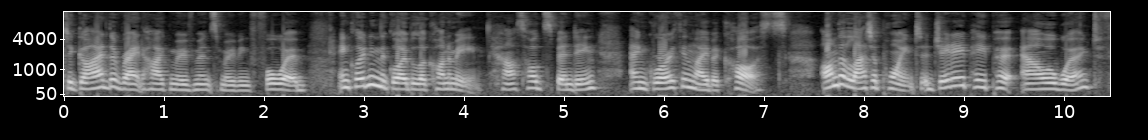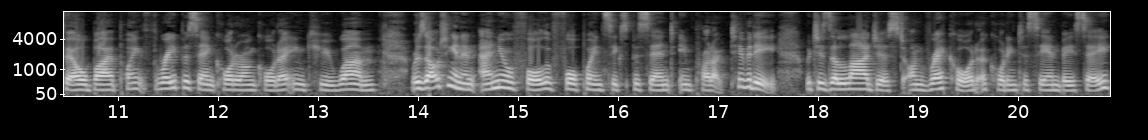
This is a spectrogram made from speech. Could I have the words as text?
to guide the rate hike movements moving forward, including the global economy, household spending, and growth in labour costs. On the latter point, GDP per hour worked fell by 0.3% quarter on quarter in Q1, resulting in an annual fall of 4.6% in productivity, which is the largest on record according to CNBC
